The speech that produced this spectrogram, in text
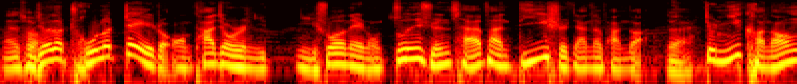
没错我，觉得除了这种，他就是你你说的那种遵循裁判第一时间的判断。对，就你可能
